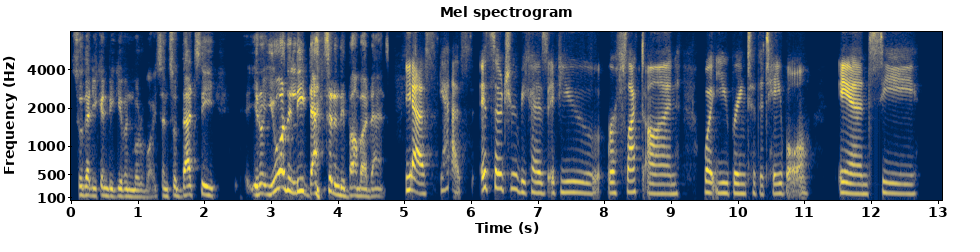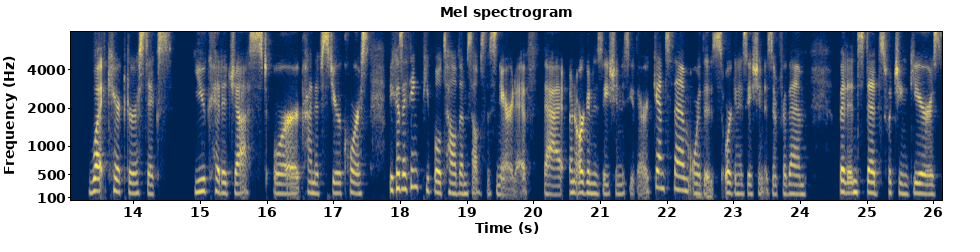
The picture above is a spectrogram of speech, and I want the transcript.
so that you can be given more voice. And so that's the you know you are the lead dancer in the bamba dance. Yes yes. It's so true because if you reflect on what you bring to the table and see what characteristics you could adjust or kind of steer course because I think people tell themselves this narrative that an organization is either against them or this organization isn't for them. But instead, switching gears,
